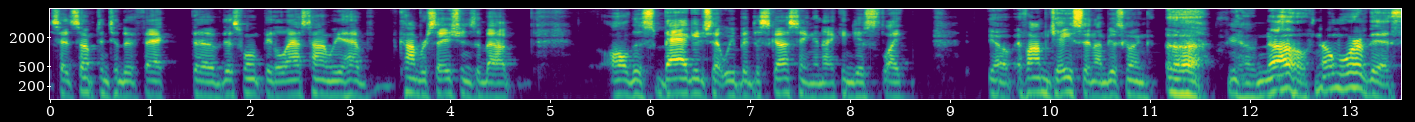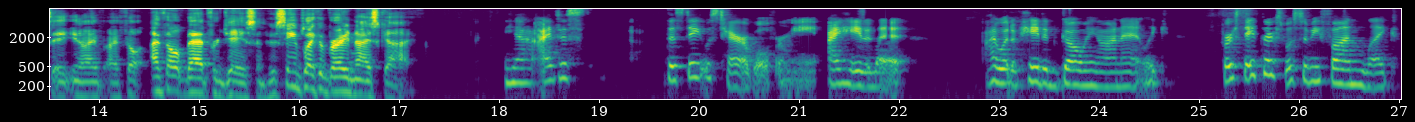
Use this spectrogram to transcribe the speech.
said something to the effect of, this won't be the last time we have conversations about all this baggage that we've been discussing. And I can just like, you know, if I'm Jason, I'm just going, ugh, you know, no, no more of this. It, you know, I, I felt, I felt bad for Jason, who seems like a very nice guy. Yeah, I just this date was terrible for me. I hated it. I would have hated going on it. Like first dates are supposed to be fun, like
